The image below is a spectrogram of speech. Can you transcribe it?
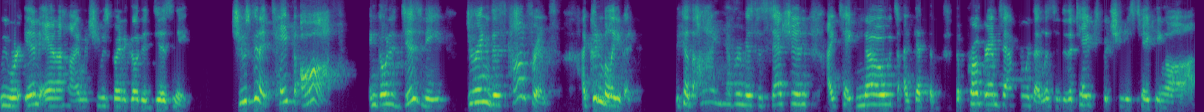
We were in Anaheim and she was going to go to Disney. She was going to take off and go to Disney during this conference. I couldn't believe it because I never miss a session. I take notes, I get the, the programs afterwards, I listen to the tapes, but she was taking off.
